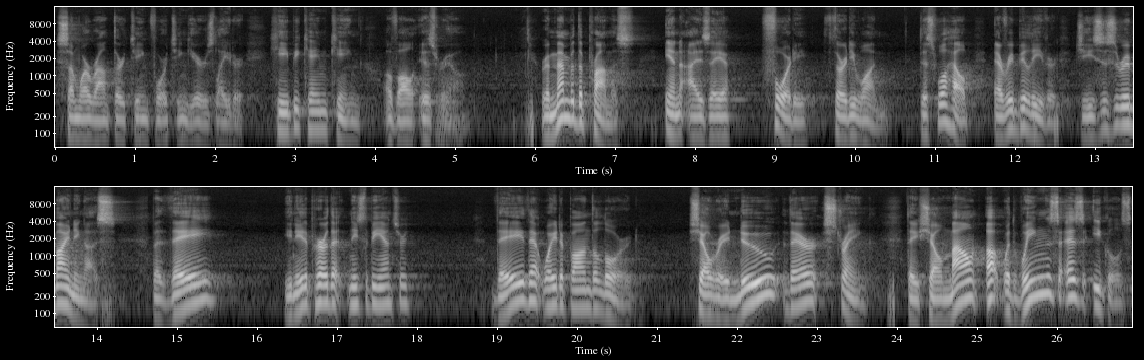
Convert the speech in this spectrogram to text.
Somewhere around 13, 14 years later, he became king of all Israel. Remember the promise in Isaiah 40, 31. This will help every believer. Jesus is reminding us but they, you need a prayer that needs to be answered? They that wait upon the Lord shall renew their strength. They shall mount up with wings as eagles.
